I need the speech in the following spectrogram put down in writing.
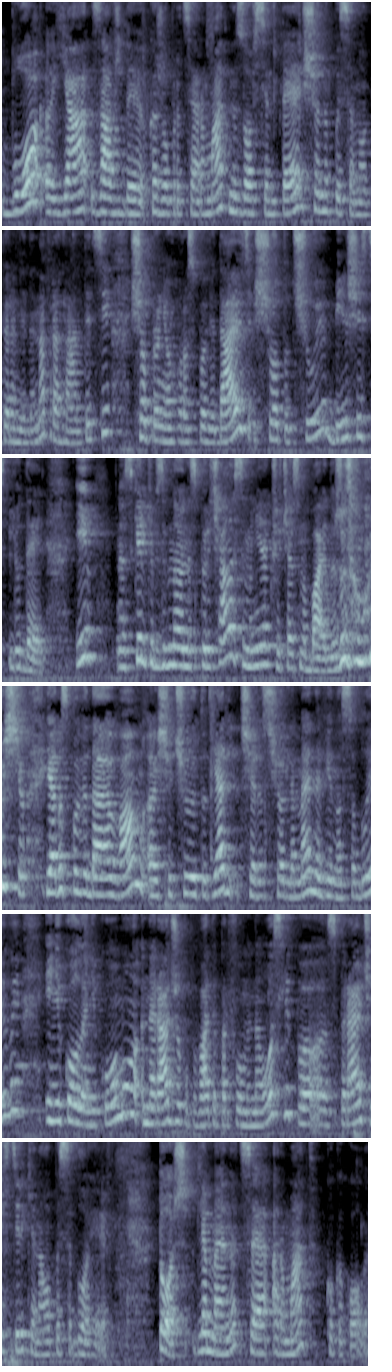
бо е, я завжди кажу про цей аромат не зовсім те, що написано у піраміди на фрагрантиці, що про нього розповідають, що тут чує більшість людей. І скільки б зі мною не сперечалися, мені, якщо чесно, байдуже, тому що я розповідаю вам, е, що чую тут я, через що для мене він особливий, і ніколи нікому не раджу купувати парфуми на осліп, е, спираючись тільки на описи блогерів. Тож для мене це аромат Кока-Коли.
